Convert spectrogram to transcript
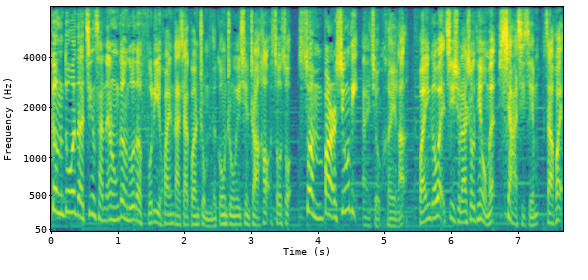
更多的精彩内容，更多的福利，欢迎大家关注我们的公众微信账号，搜索“蒜瓣兄弟”哎就可以了。欢迎各位继续来收听我们下期节目，再会。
